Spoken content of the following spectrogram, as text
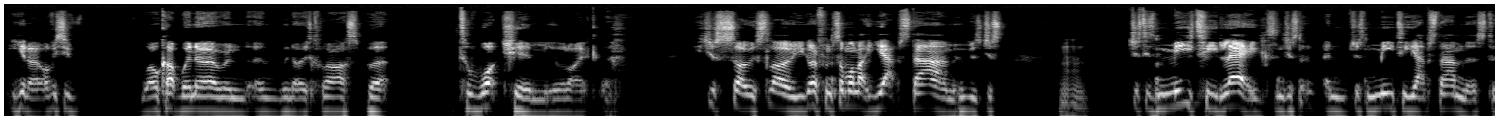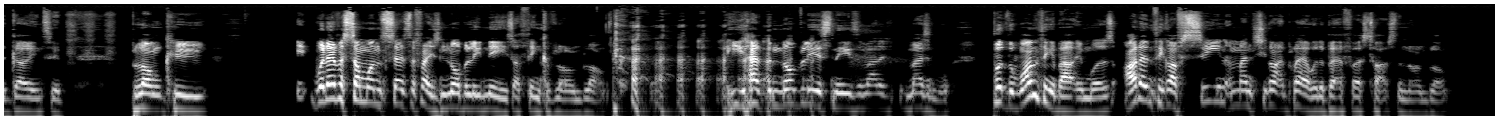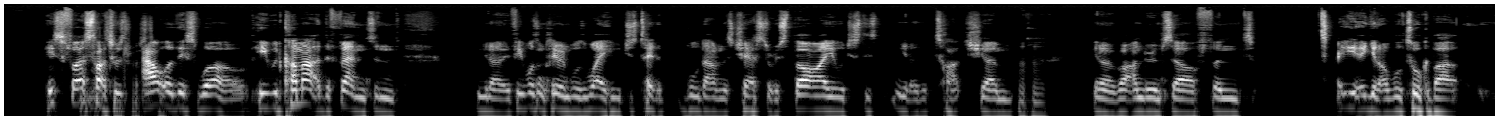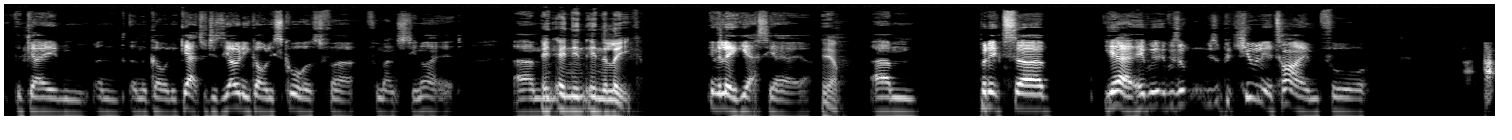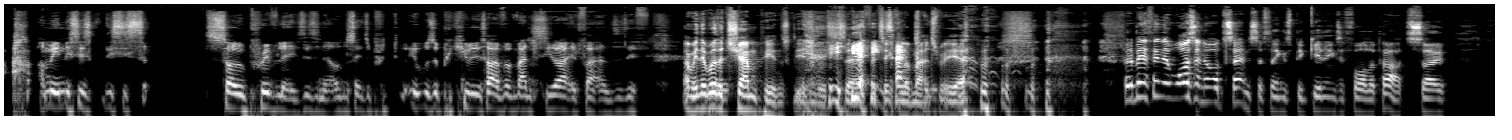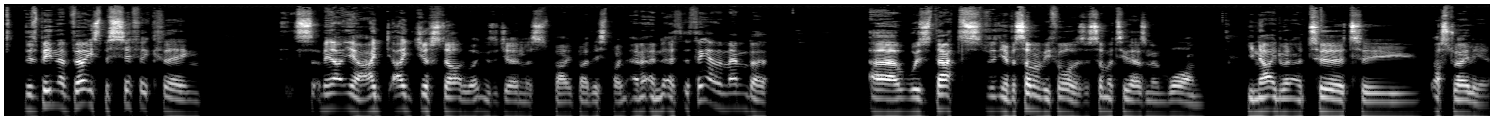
you know, obviously World Cup winner and and we know his class, but to watch him, you're like, he's just so slow. You go from someone like Jaap Stam, who was just mm-hmm. just his meaty legs and just and just meaty Jaap Stamness, to going to Blanc, who whenever someone says the phrase knobbly knees, I think of Laurent Blanc. he had the knobbliest knees imaginable. But the one thing about him was, I don't think I've seen a Manchester United player with a better first touch than Laurent Blanc. His first touch was out of this world. He would come out of defence and you know, if he wasn't clearing balls away, he would just take the ball down on his chest or his thigh, or just his, you know, the touch, um, mm-hmm. you know, right under himself. And you know, we'll talk about the game and, and the goal he gets, which is the only goal he scores for, for Manchester United. Um, in, in in the league. In the league, yes, yeah, yeah, yeah. yeah. Um, but it's uh, yeah, it, it was a it was a peculiar time for. I, I mean, this is this is so privileged, isn't it? I was going to say it's a, it was a peculiar time for Manchester United fans, as if. I mean, they were the champions in this uh, yeah, particular exactly. match, but yeah. but I mean, I think there was an odd sense of things beginning to fall apart. So there's been a very specific thing. I mean, yeah, I I just started working as a journalist by by this point, and and the thing I remember uh, was that you know the summer before this, the summer two thousand and one, United went on a tour to Australia.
